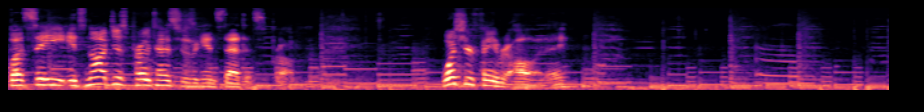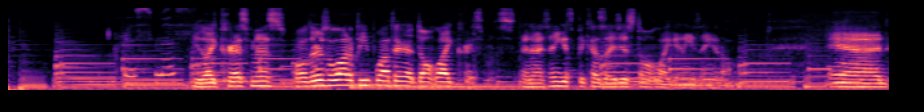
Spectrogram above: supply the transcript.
But see, it's not just protesters against that that's the problem. What's your favorite holiday? You like Christmas? Well, there's a lot of people out there that don't like Christmas, and I think it's because they just don't like anything at all. And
